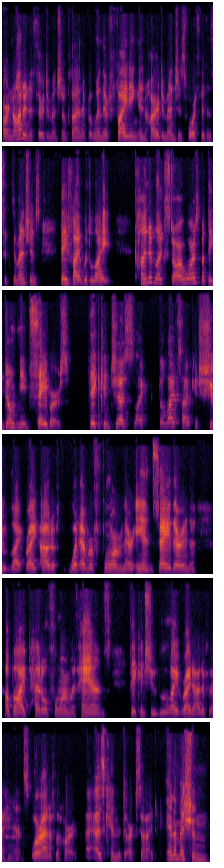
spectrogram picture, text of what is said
are not in a third dimensional planet, but when they're fighting in higher dimensions, fourth, fifth, and sixth dimensions, they fight with light. Kind of like Star Wars, but they don't need sabers. They can just, like, the light side can shoot light right out of whatever form they're in. Say they're in a, a bipedal form with hands, they can shoot light right out of the hands or out of the heart, as can the dark side. In a mission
